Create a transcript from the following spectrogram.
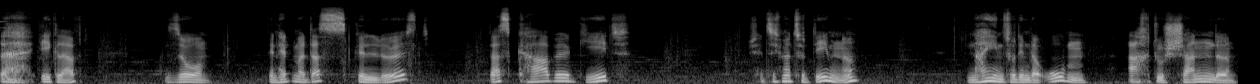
äh, ekelhaft. So, dann hätten wir das gelöst. Das Kabel geht, schätze ich mal, zu dem, ne? Nein, zu dem da oben. Ach du Schande.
